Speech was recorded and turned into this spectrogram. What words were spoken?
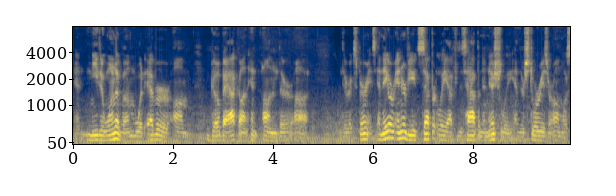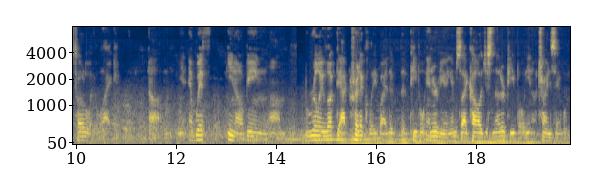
And neither one of them would ever um, go back on, on their uh, their experience. And they were interviewed separately after this happened initially, and their stories are almost totally alike. Um, with, you know, being um, really looked at critically by the, the people interviewing him, psychologists and other people, you know, trying to say, well,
